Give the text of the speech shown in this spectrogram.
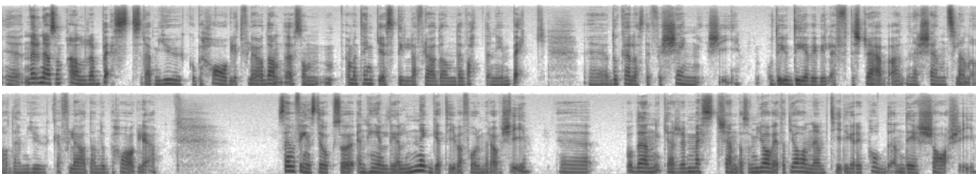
Eh, när den är som allra bäst, sådär mjuk och behagligt flödande, som om man tänker stilla flödande vatten i en bäck, Eh, då kallas det för sheng shi'. Och det är ju det vi vill eftersträva, den här känslan av det här mjuka, flödande och behagliga. Sen finns det också en hel del negativa former av shi. Eh, och den kanske mest kända som jag vet att jag har nämnt tidigare i podden, det är sha shi.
